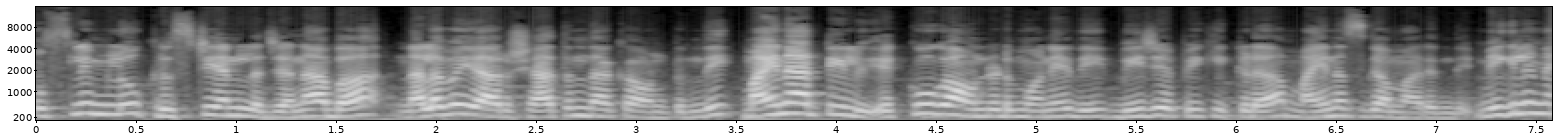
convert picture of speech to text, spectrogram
ముస్లింలు క్రిస్టియన్ల జనాభా నలభై ఆరు శాతం దాకా ఉంటుంది. మైనార్టీలు ఎక్కువగా ఉండడం అనేది బీజేపీకి ఇక్కడ మైనస్గా మారింది. మిగిలిన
